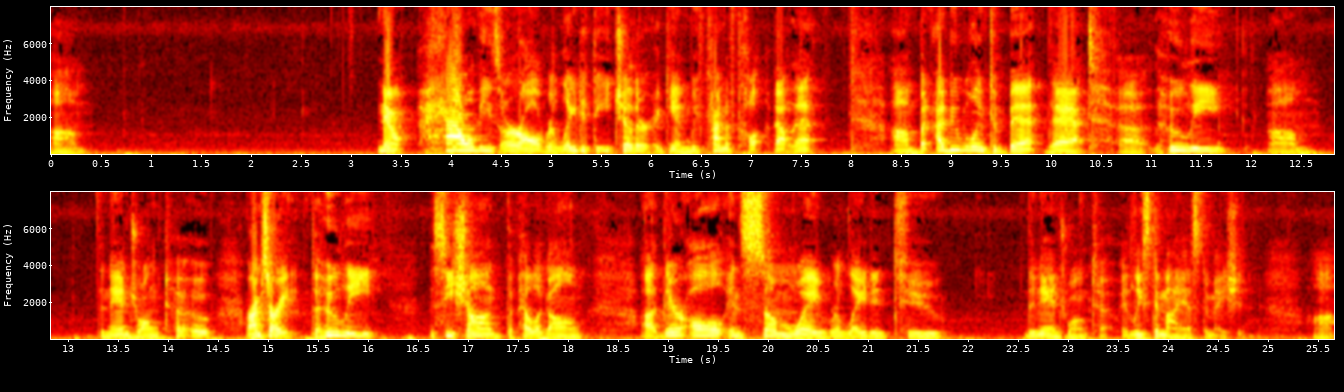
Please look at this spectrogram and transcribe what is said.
Um, now, how these are all related to each other, again, we've kind of talked about that. Um, but I'd be willing to bet that uh, the Houli, um, the Nanzhuangtou, or I'm sorry, the Houli, the Xishan, the Pelagon, uh, they're all in some way related to the Nanzhuangtou, at least in my estimation. Uh,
